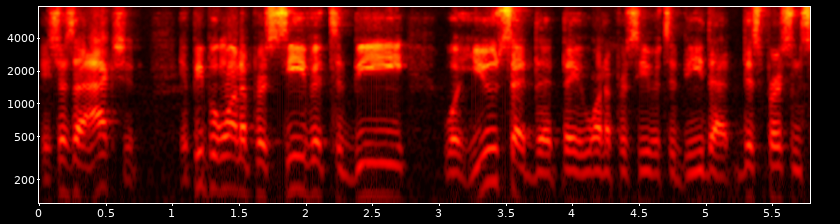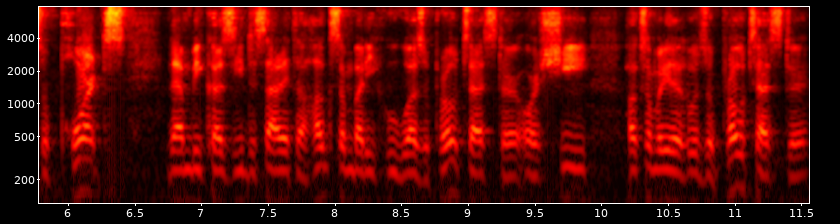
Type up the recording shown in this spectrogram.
It's just an action. If people want to perceive it to be what you said that they want to perceive it to be, that this person supports them because he decided to hug somebody who was a protester, or she hugged somebody who was a protester,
